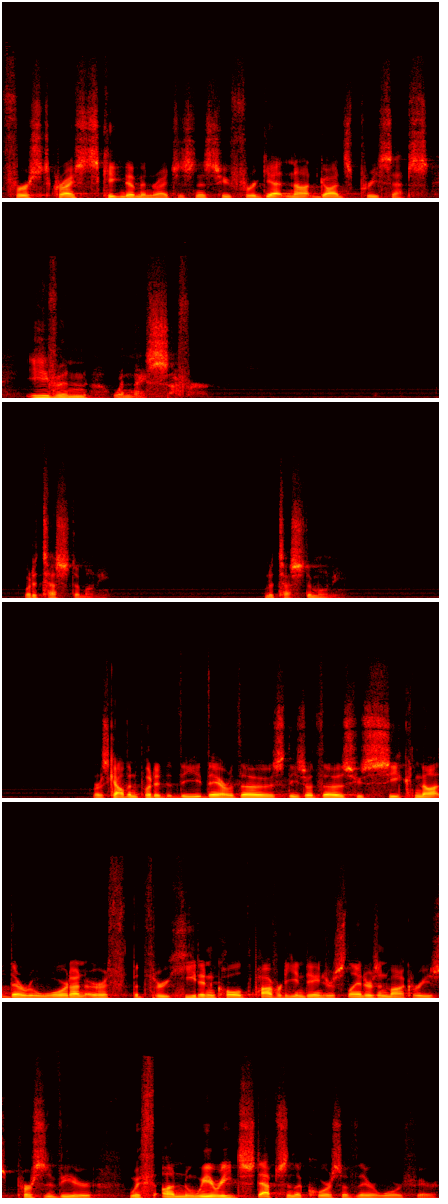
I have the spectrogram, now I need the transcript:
first Christ's kingdom and righteousness, who forget not God's precepts, even when they suffer. What a testimony. What a testimony. Or as Calvin put it, the, they are those, these are those who seek not their reward on earth, but through heat and cold, poverty and danger, slanders and mockeries, persevere with unwearied steps in the course of their warfare.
